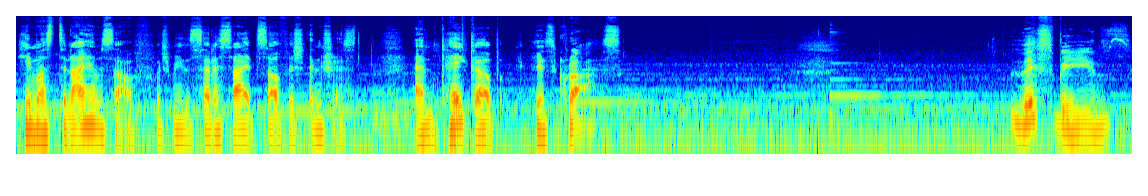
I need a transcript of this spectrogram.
he must deny himself, which means set aside selfish interest, and take up his cross. This means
